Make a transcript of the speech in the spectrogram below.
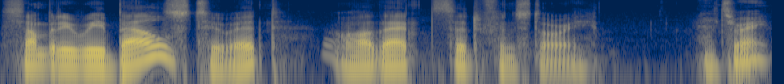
somebody rebels to it, well, that's a different story. That's right.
